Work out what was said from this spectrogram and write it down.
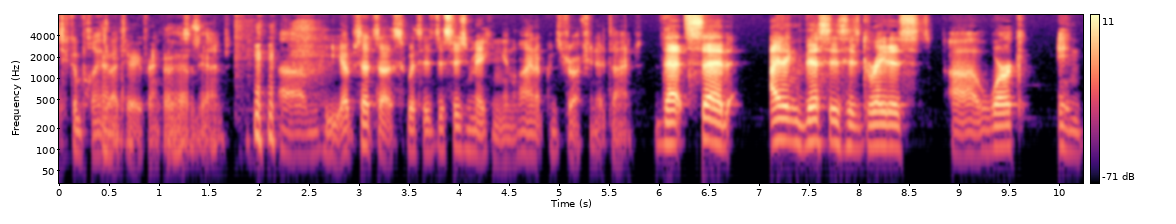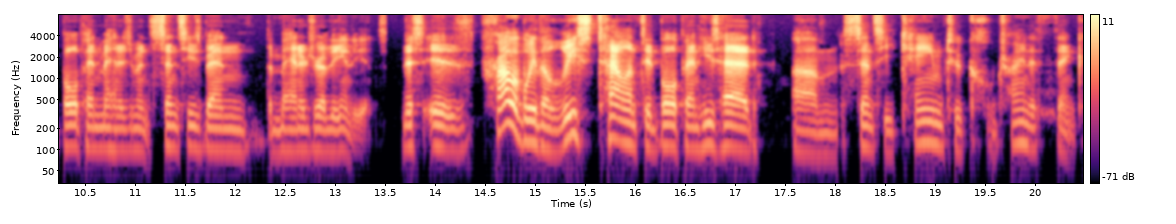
to complain about Terry Francona is, yeah. sometimes. um, he upsets us with his decision making and lineup construction at times. That said, I think this is his greatest uh, work in bullpen management since he's been the manager of the Indians. This is probably the least talented bullpen he's had um, since he came to. I'm trying to think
